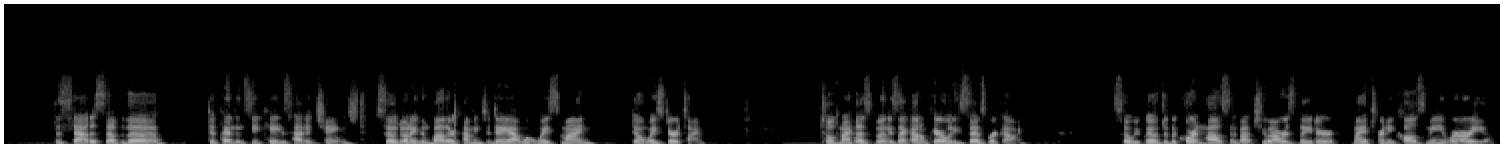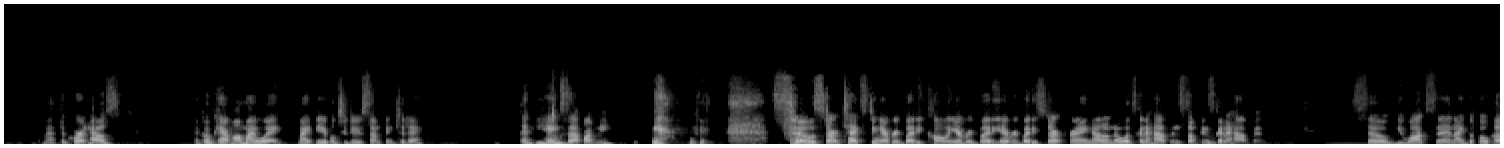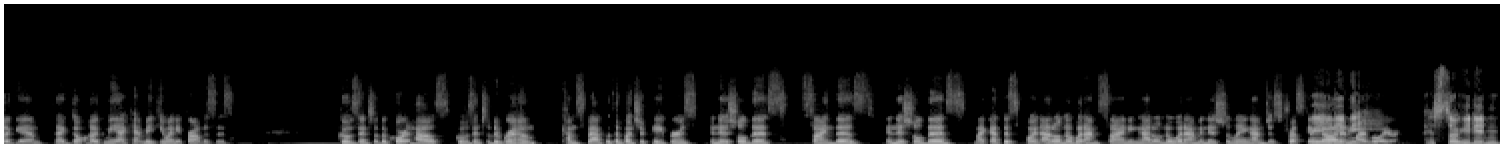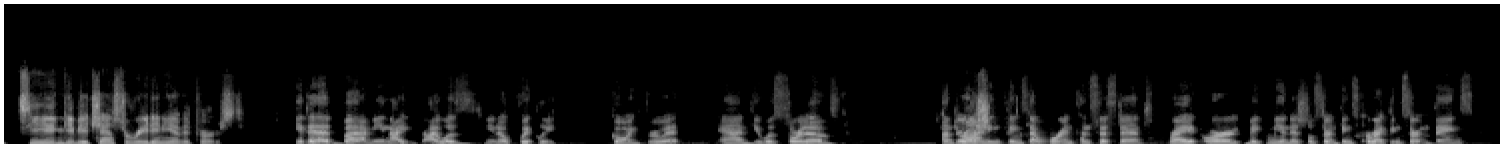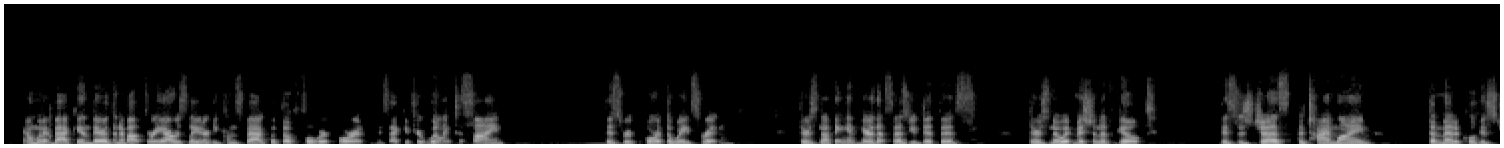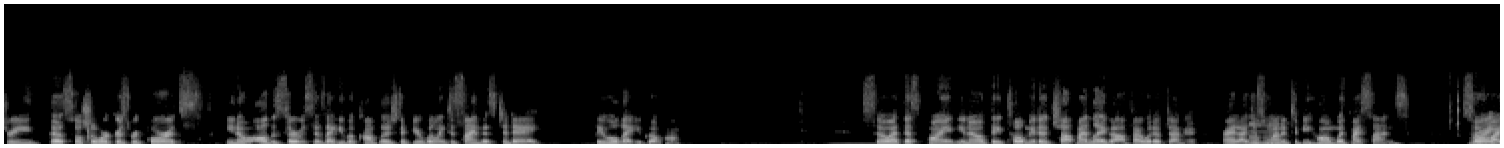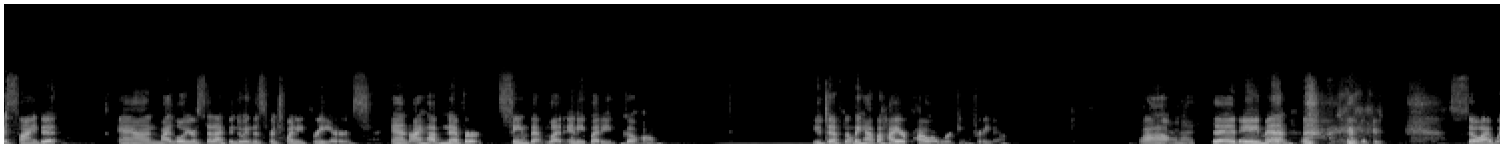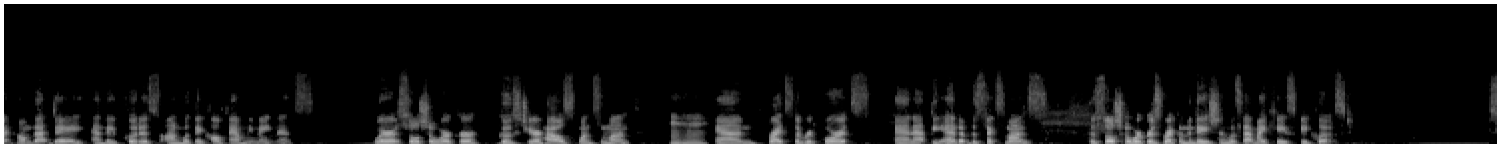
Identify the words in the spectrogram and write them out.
The status of the dependency case hadn't changed. So don't even bother coming today. I won't waste mine. Don't waste your time told my husband, he's like, I don't care what he says, we're going. So we go to the courthouse. About two hours later, my attorney calls me, Where are you? I'm at the courthouse. Like, okay, I'm on my way. Might be able to do something today. Then he hangs up on me. so start texting everybody, calling everybody. Everybody start praying. I don't know what's going to happen. Something's going to happen. So he walks in. I go hug him. Like, don't hug me. I can't make you any promises. goes into the courthouse, goes into the room, comes back with a bunch of papers, initial this, sign this, initial this. Like at this point, I don't know what I'm signing. I don't know what I'm initialing. I'm just trusting God and my lawyer. So he didn't. He didn't give you a chance to read any of it first. He did, but I mean, I I was you know quickly going through it, and he was sort of underlining things that were inconsistent, right, or making me initial certain things, correcting certain things, and went back in there. Then about three hours later, he comes back with a full report. He's like, if you're willing to sign this report the way it's written, there's nothing in here that says you did this. There's no admission of guilt. This is just the timeline, the medical history, the social workers reports, you know, all the services that you've accomplished. If you're willing to sign this today, they will let you go home. So at this point, you know, if they told me to chop my leg off, I would have done it, right? I just Mhm. wanted to be home with my sons. So I signed it, and my lawyer said, I've been doing this for 23 years, and I have never seen them let anybody go home. You definitely have a higher power working for you. And Wow. I said, Amen. so I went home that day and they put us on what they call family maintenance, where a social worker goes to your house once a month Mm-hmm. and writes the reports. And at the end of the six months, the social worker's recommendation was that my case be closed.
